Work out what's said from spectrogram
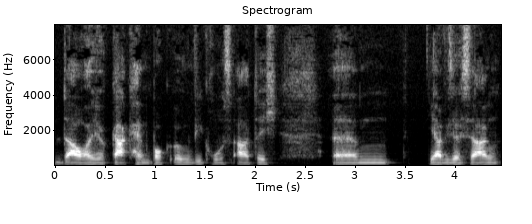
da habe ich auch gar keinen Bock irgendwie großartig, ähm, ja, wie soll ich sagen,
